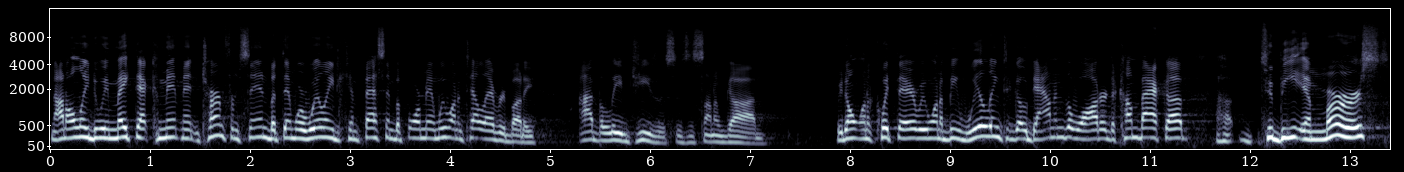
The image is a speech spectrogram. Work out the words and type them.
Not only do we make that commitment and turn from sin, but then we're willing to confess Him before men. We want to tell everybody, I believe Jesus is the Son of God. We don't want to quit there. We want to be willing to go down into the water, to come back up, uh, to be immersed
